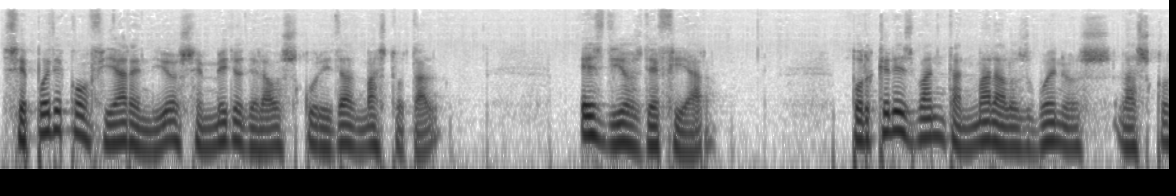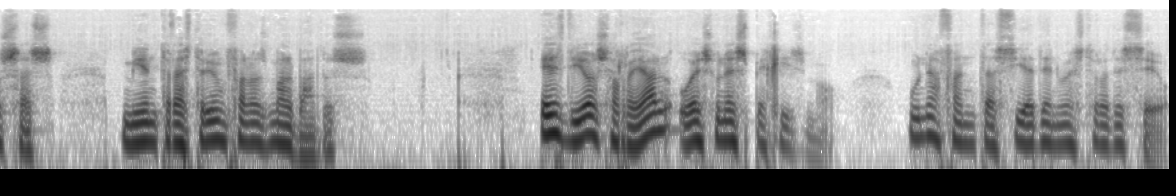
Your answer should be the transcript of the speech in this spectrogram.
¿Se puede confiar en Dios en medio de la oscuridad más total? ¿Es Dios de fiar? ¿Por qué les van tan mal a los buenos las cosas mientras triunfan los malvados? ¿Es Dios real o es un espejismo, una fantasía de nuestro deseo?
